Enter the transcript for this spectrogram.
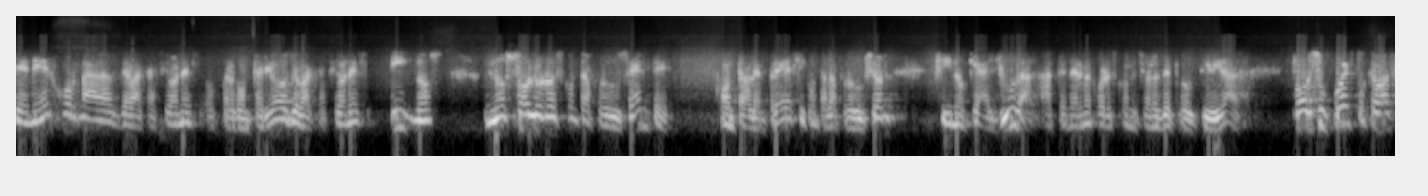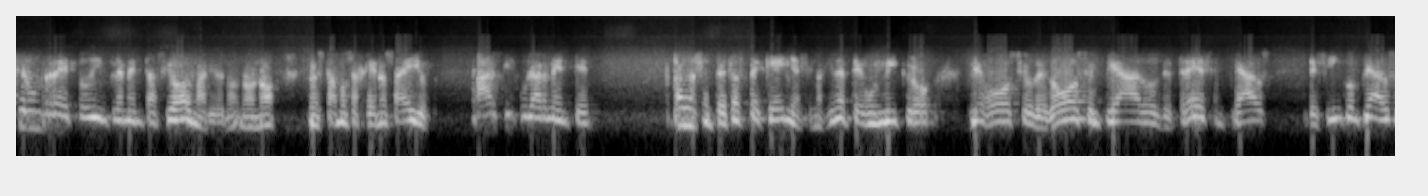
tener jornadas de vacaciones, o perdón, periodos de vacaciones dignos, no solo no es contraproducente contra la empresa y contra la producción, sino que ayuda a tener mejores condiciones de productividad. Por supuesto que va a ser un reto de implementación, Mario, no, no, no, no estamos ajenos a ello. Particularmente para las empresas pequeñas, imagínate un micro negocio de dos empleados, de tres empleados, de cinco empleados.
